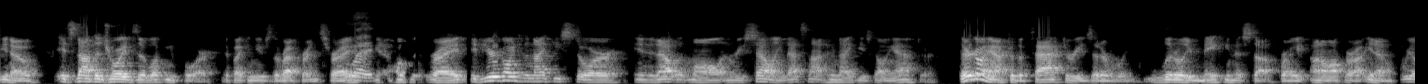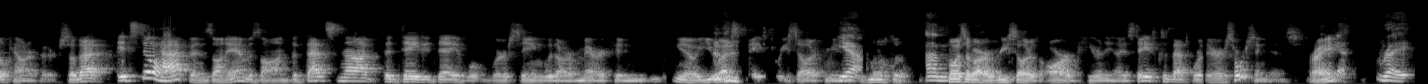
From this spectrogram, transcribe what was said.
you know, it's not the droids they're looking for, if I can use the reference, right? Right. You know, right. If you're going to the Nike store in an outlet mall and reselling, that's not who Nike's going after they're going after the factories that are like literally making this stuff, right? Unauthorized, you know, real counterfeiters. So that it still happens on Amazon, but that's not the day to day of what we're seeing with our American, you know, US based reseller community. Yeah. Most of um, most of our resellers are here in the United States because that's where their sourcing is, right? Yeah, right.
